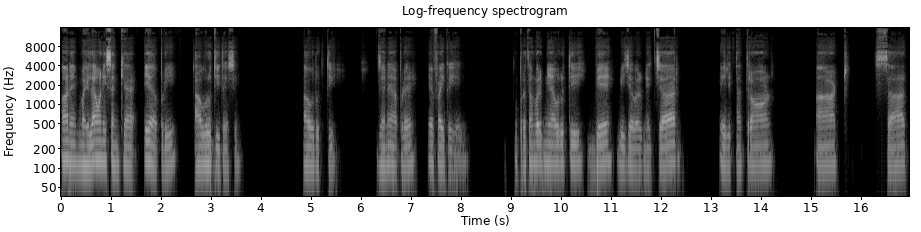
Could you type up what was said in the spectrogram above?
અને મહિલાઓની સંખ્યા એ આપણી આવૃત્તિ થશે. આવૃત્તિ, જેને આપણે એફઆઈ કહીએ તો પ્રથમ વર્ગની આવૃત્તિ બે, બીજા વર્ગની ચાર, એ રીતના ત્રણ, આઠ, સાત,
